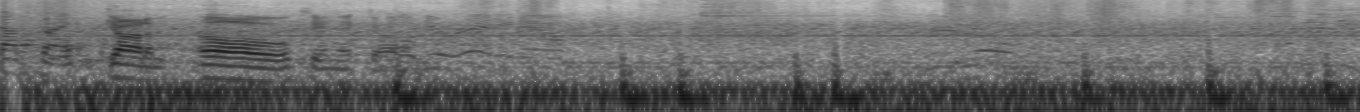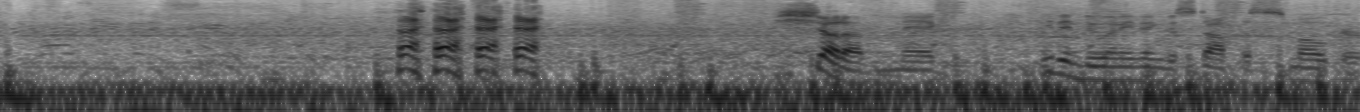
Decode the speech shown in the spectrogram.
that's nice. Got him. Oh, okay, Nick got him. Shut up, Nick. You didn't do anything to stop the smoker.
